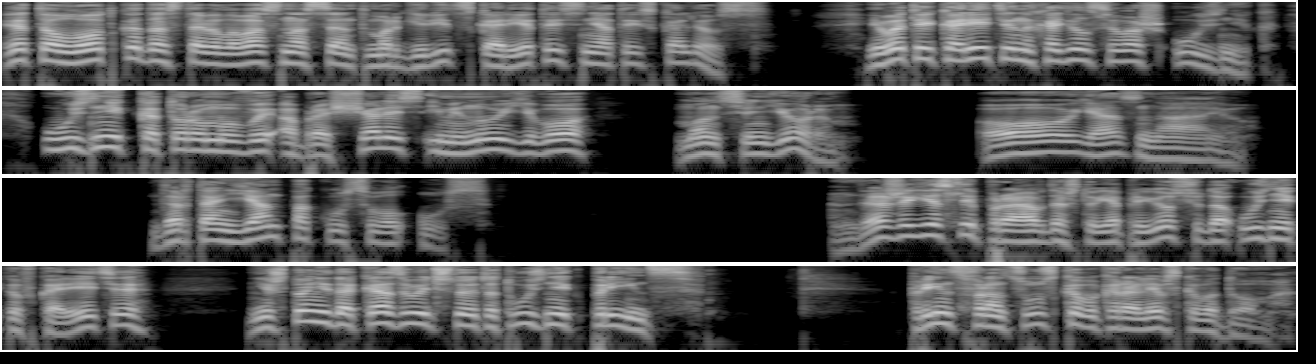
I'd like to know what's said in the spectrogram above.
Эта лодка доставила вас на Сент-Маргерит с каретой, снятой с колес. И в этой карете находился ваш узник, узник, к которому вы обращались, именуя его монсеньором. О, я знаю. Д'Артаньян покусывал ус. «Даже если правда, что я привез сюда узника в карете, ничто не доказывает, что этот узник — принц. Принц французского королевского дома».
